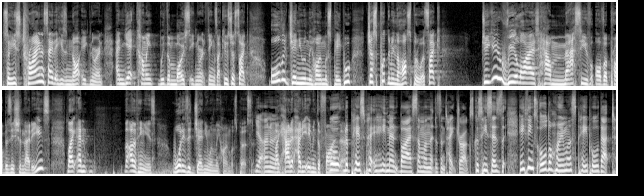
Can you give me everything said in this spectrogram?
So he's trying to say that he's not ignorant and yet coming with the most ignorant things. Like he was just like, all the genuinely homeless people, just put them in the hospital. It's like do you realize how massive of a proposition that is? Like, and the other thing is, what is a genuinely homeless person? Yeah, I know. Like, how do, how do you even define Well, that? the he meant by someone that doesn't take drugs because he says that he thinks all the homeless people that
